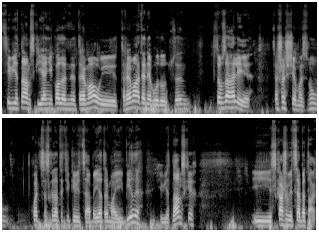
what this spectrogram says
ці в'єтнамські я ніколи не тримав і тримати не буду. Це, це взагалі, це що з чимось. Ну, хочеться сказати тільки від себе. Я тримаю і білих, і в'єтнамських. І скажу від себе так:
